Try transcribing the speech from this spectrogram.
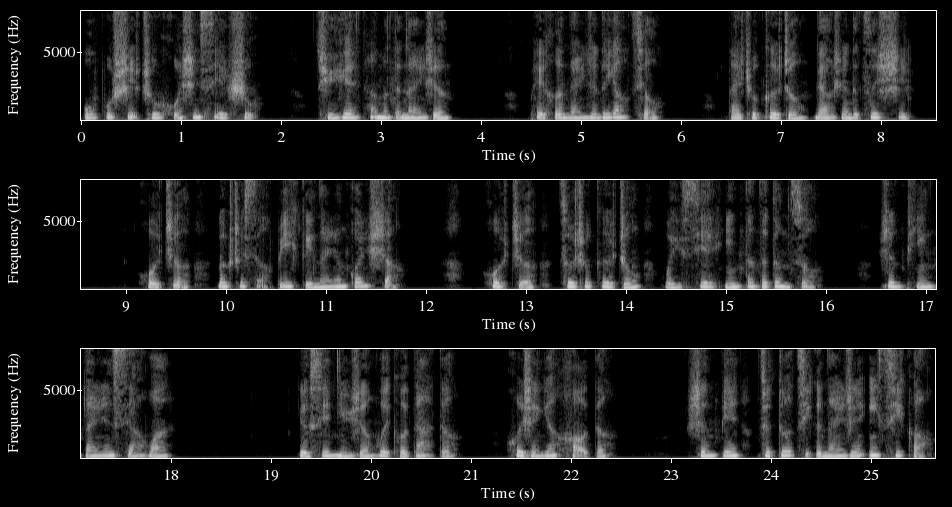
无不使出浑身解数，取悦他们的男人，配合男人的要求，摆出各种撩人的姿势，或者露出小臂给男人观赏，或者做出各种猥亵淫荡的动作，任凭男人瞎玩。有些女人胃口大的，或人缘好的。身边就多几个男人一起搞，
